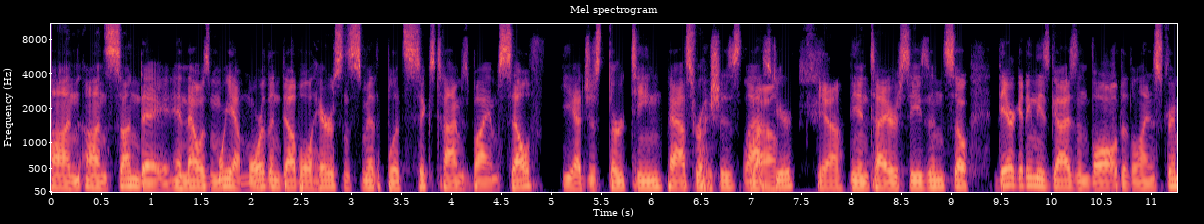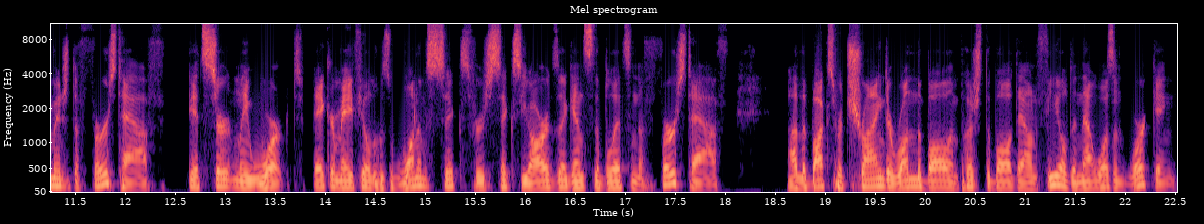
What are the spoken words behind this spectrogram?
On on Sunday, and that was more, yeah, more than double. Harrison Smith blitzed six times by himself. He had just 13 pass rushes last wow. year. Yeah. The entire season. So they're getting these guys involved at the line of scrimmage. The first half, it certainly worked. Baker Mayfield was one of six for six yards against the blitz in the first half. Uh, the Bucs were trying to run the ball and push the ball downfield, and that wasn't working.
